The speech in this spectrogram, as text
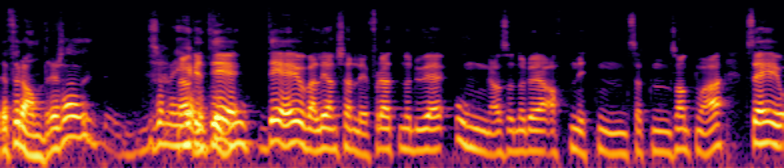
det forandrer seg liksom er hele okay, det, tiden. det er jo veldig gjenkjennelig. For når du er ung, altså når du er 18-19-17, sånt noe, så er jo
